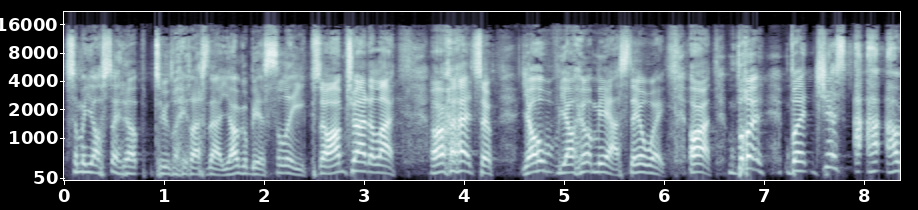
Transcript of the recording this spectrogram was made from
some of y'all stayed up too late last night. Y'all gonna be asleep. So i'm trying to like all right so y'all y'all help me out. Stay awake. All right but but just i i,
